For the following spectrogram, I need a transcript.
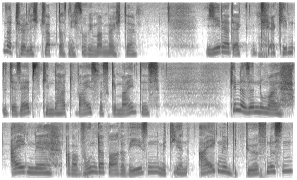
natürlich klappt das nicht so, wie man möchte. Jeder, der, der, kind, der selbst Kinder hat, weiß, was gemeint ist. Kinder sind nun mal eigene, aber wunderbare Wesen mit ihren eigenen Bedürfnissen,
